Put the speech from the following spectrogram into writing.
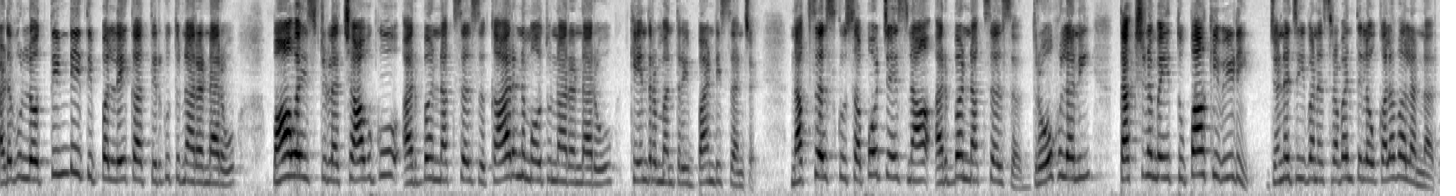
అడవుల్లో తిండి తిప్పలేక తిరుగుతున్నారన్నారు. మావోయిస్టుల చావుకు అర్బన్ నక్సల్స్ కారణమవుతున్నారన్నారు కేంద్ర మంత్రి బండి సంజయ్. నక్సల్స్కు సపోర్ట్ చేసిన అర్బన్ నక్సల్స్ ద్రోహులని తక్షణమే తుపాకీ వీడి జనజీవన స్రవంతిలో కలవాలన్నారు.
